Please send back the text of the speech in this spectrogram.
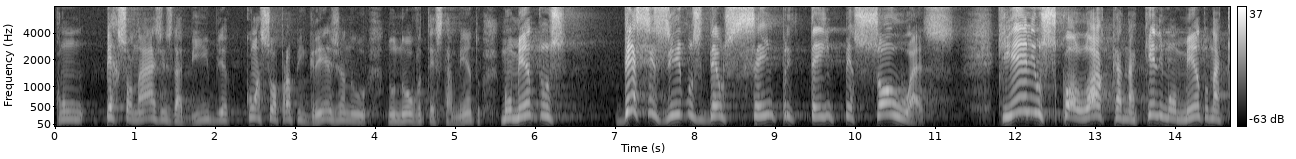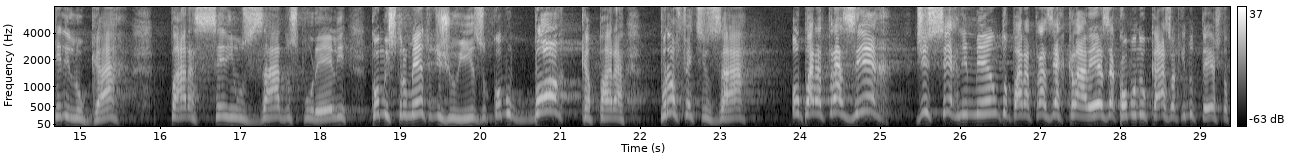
com personagens da Bíblia, com a sua própria igreja no, no Novo Testamento, momentos decisivos, Deus sempre tem pessoas que Ele os coloca naquele momento, naquele lugar, para serem usados por Ele como instrumento de juízo, como boca para profetizar ou para trazer discernimento para trazer clareza, como no caso aqui do texto,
